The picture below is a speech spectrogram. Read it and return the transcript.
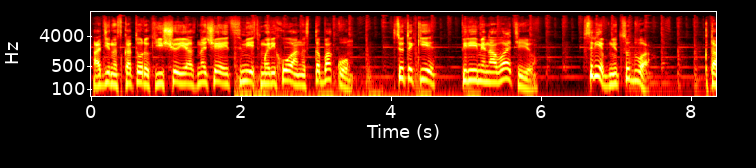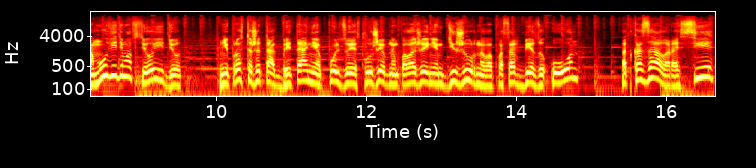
один из которых еще и означает смесь марихуаны с табаком, все-таки переименовать ее в Сребницу-2. К тому, видимо, все идет. Не просто же так Британия, пользуясь служебным положением дежурного по Совбезу ООН, отказала России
